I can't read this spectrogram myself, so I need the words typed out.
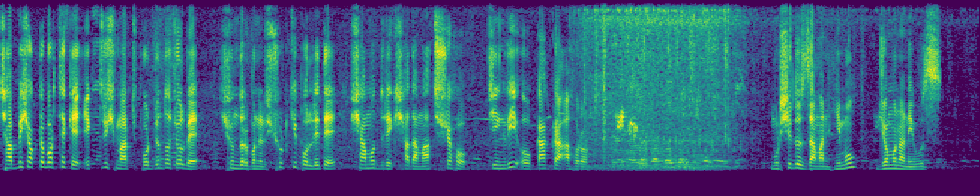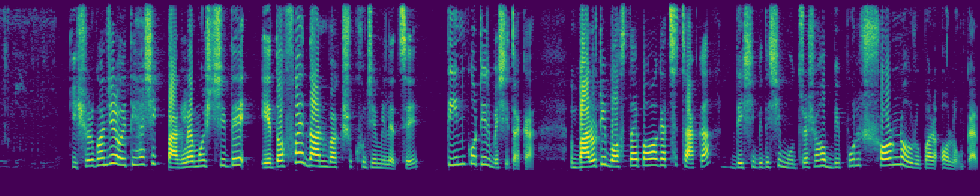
ছাব্বিশ অক্টোবর থেকে একত্রিশ মার্চ পর্যন্ত চলবে সুন্দরবনের শুটকি পল্লীতে সামুদ্রিক সাদা মাছ সহ চিংড়ি ও কাঁকড়া আহরণ। মুর্শিদুজ্জামান হিমু যমুনা নিউজ। কিশোরগঞ্জের ঐতিহাসিক পাগলা মসজিদে এ দফায় দান বাক্স খুঁজে মিলেছে তিন কোটির বেশি টাকা। বারোটি বস্তায় পাওয়া গেছে টাকা দেশি বিদেশি মুদ্রাসহ বিপুল স্বর্ণ রূপার অলঙ্কার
